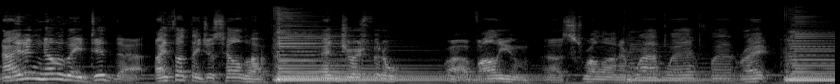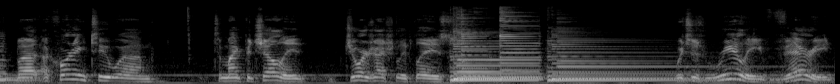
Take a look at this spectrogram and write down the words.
Now I didn't know they did that. I thought they just held a, and George put a uh, volume uh, swell on it, wah, wah, wah, right? But according to um, to Mike Pacelli, George actually plays, which is really very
